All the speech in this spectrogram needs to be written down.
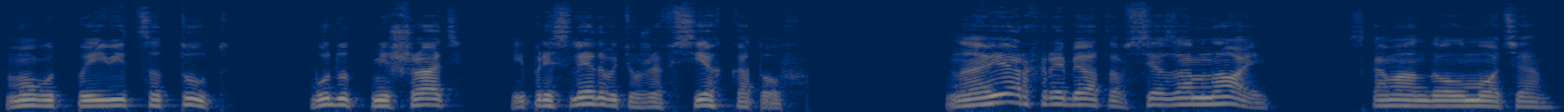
могут появиться тут, будут мешать и преследовать уже всех котов. «Наверх, ребята, все за мной!» — скомандовал Мотя.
